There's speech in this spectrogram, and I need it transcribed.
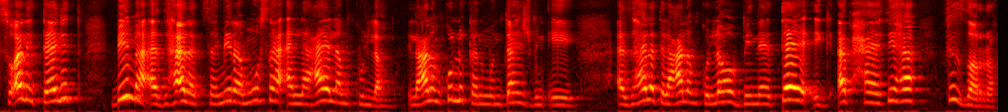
السؤال الثالث بما أذهلت سميرة موسى العالم كله العالم كله كان منتهج من إيه؟ أذهلت العالم كله بنتائج أبحاثها في الذرة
